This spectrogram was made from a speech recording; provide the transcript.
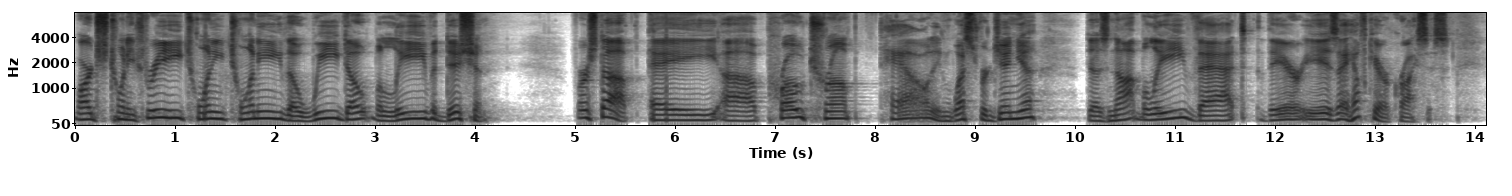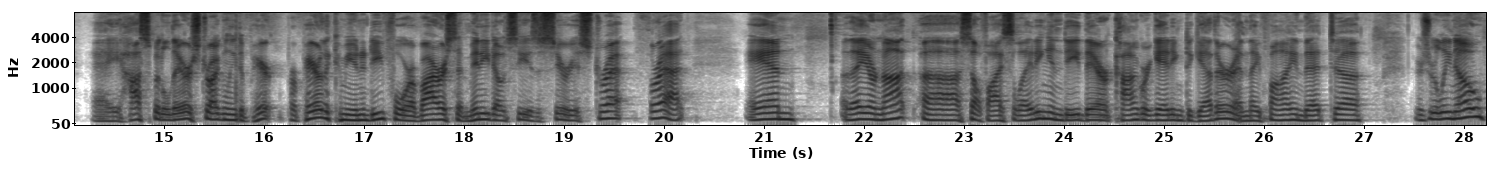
March 23, 2020, the We Don't Believe edition. First up, a uh, pro Trump town in West Virginia does not believe that there is a healthcare crisis. A hospital there is struggling to prepare the community for a virus that many don't see as a serious threat, and they are not uh, self isolating. Indeed, they are congregating together and they find that uh, there's really no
